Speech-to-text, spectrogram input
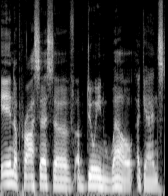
in a process of of doing well against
